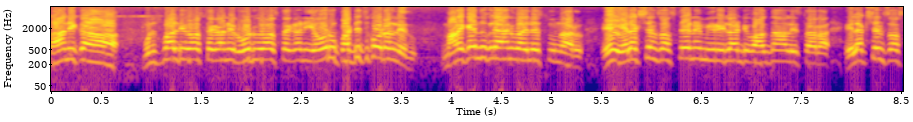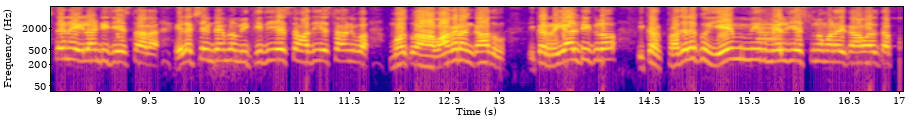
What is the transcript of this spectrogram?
స్థానిక మున్సిపాలిటీ వ్యవస్థ కానీ రోడ్డు వ్యవస్థ కానీ ఎవరు పట్టించుకోవడం లేదు. మనకెందుకు అని వదిలేస్తున్నారు. ఏ ఎలక్షన్స్ వస్తేనే మీరు ఇలాంటి వాగ్దానాలు ఇస్తారా? ఎలక్షన్స్ వస్తేనే ఇలాంటివి చేస్తారా? ఎలక్షన్ టైంలో మీకు ఇది చేస్తాం అది చేస్తామని వాగడం కాదు. ఇక్కడ రియాలిటీలో ఇక్కడ ప్రజలకు ఏం మీరు మేలు చేస్తున్నాం అనేది కావాలి తప్ప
